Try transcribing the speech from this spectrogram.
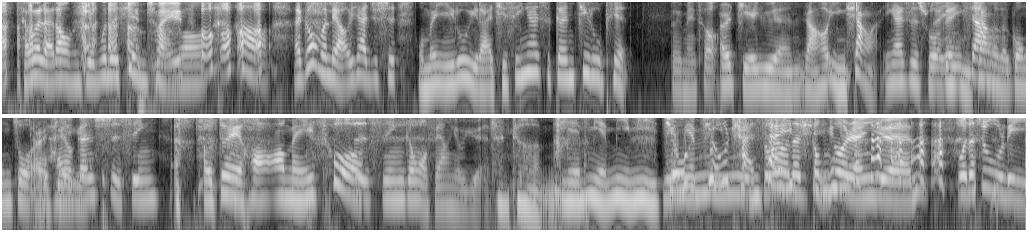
才会来到我们节目的现场哦。来跟我们聊一下，就是我们一路以来，其实应该是跟纪录片。对，没错，而结缘，然后影像了，应该是说跟影像的工作而结缘，还有跟世新，哦，对，哦，没 错，世新跟我非常有缘，真的绵绵密密纠纠缠在一起，的工作人 员，我的助理，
